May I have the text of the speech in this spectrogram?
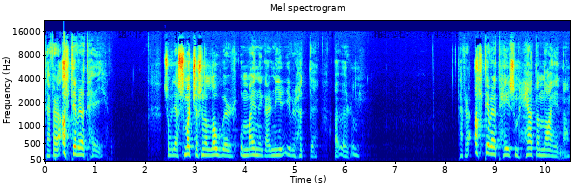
Det er alltid vært hei, som vilja smutja sina lover og meiningar nir iver høtte av ørum. Det er alltid vært hei som heta nøyina,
